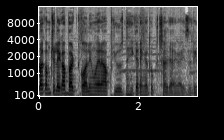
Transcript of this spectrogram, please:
थोड़ा कम चलेगा बट कॉलिंग वगैरह आप यूज़ नहीं करेंगे तो चल जाएगा इजिली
